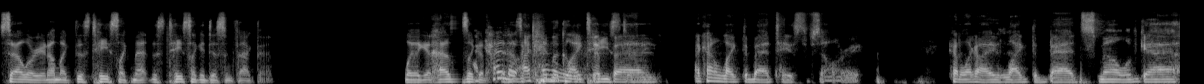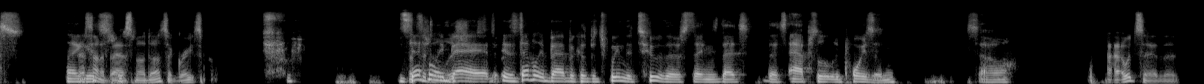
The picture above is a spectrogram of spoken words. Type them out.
celery and I'm like, this tastes like Matt, this tastes like a disinfectant. Like it has like I a, it kinda, a I kind of chemically like taste bad. it. I kind of like the bad taste of celery. Kind of like I like the bad smell of gas. Like That's not a bad smell. That's a great smell. It's That's definitely bad. It's definitely bad because between the two of those things, that's that's absolutely poison. So I would say that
